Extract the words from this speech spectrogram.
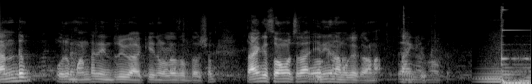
രണ്ടും ഒരു മണ്ടൻ ഇന്റർവ്യൂ ആക്കിയതിന് വളരെ സന്തോഷം. താങ്ക് യു സോ മച്ച് ഇനി നമുക്ക് കാണാം. താങ്ക് യു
